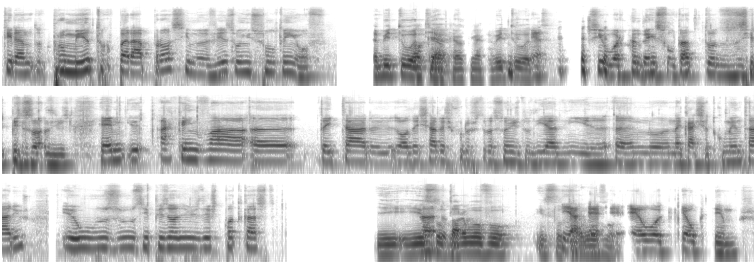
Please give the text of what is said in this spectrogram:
tirando, prometo que para a próxima vez o insulto em off. Habitua-te, okay, okay, okay. habitua-te. É. Sim, o Armando é insultado todos os episódios. É, há quem vá uh, deitar ou deixar as frustrações do dia a dia uh, no, na caixa de comentários. Eu uso os episódios deste podcast. E, e insultar uh, o avô. Insultar yeah, o avô. É, é, é, o, é o que temos.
